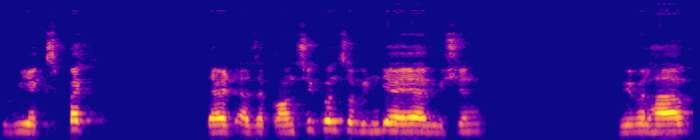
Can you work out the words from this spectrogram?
we expect that as a consequence of India AI mission, we will have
